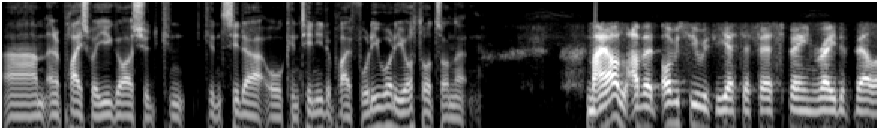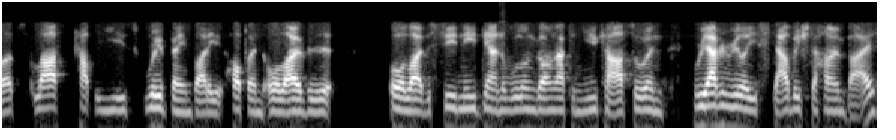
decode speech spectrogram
um, and a place where you guys should con- consider or continue to play footy. What are your thoughts on that? Mate, I love it. Obviously, with the SFS being redeveloped, last couple of years we've been bloody hopping all over the, all over Sydney, down to Wollongong, up to Newcastle, and we haven't really established a home base.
